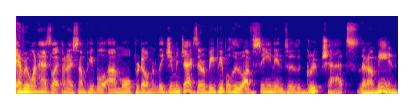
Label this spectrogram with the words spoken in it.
everyone has like I know some people are more predominantly Jim and Jacks. There have been people who I've seen into the group chats that I'm in,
